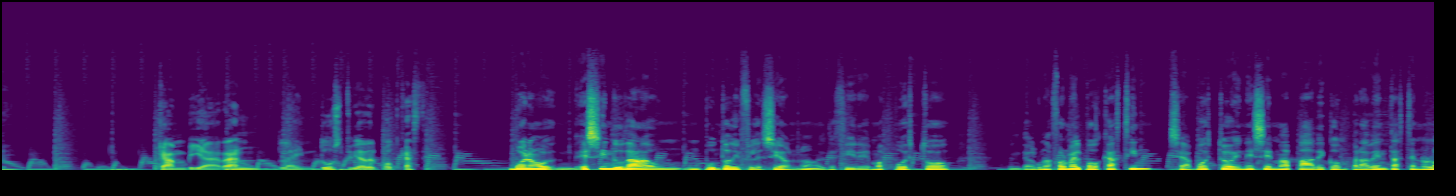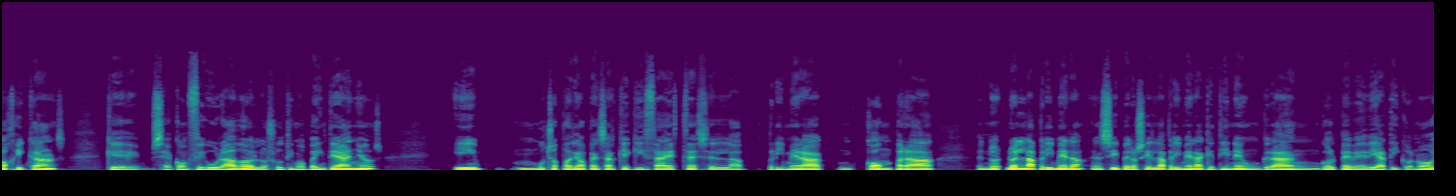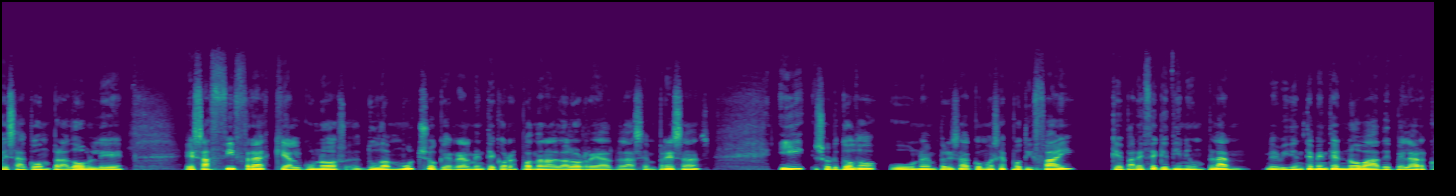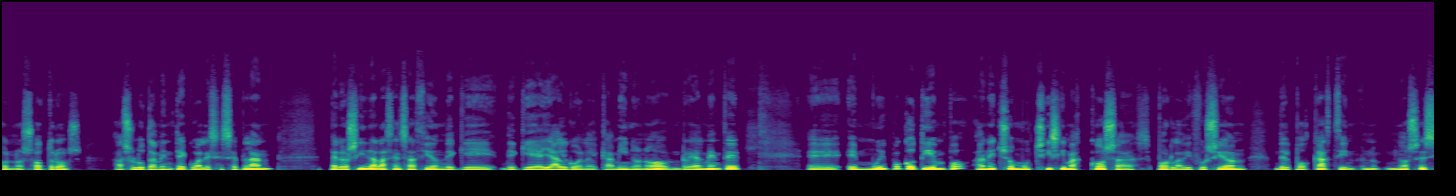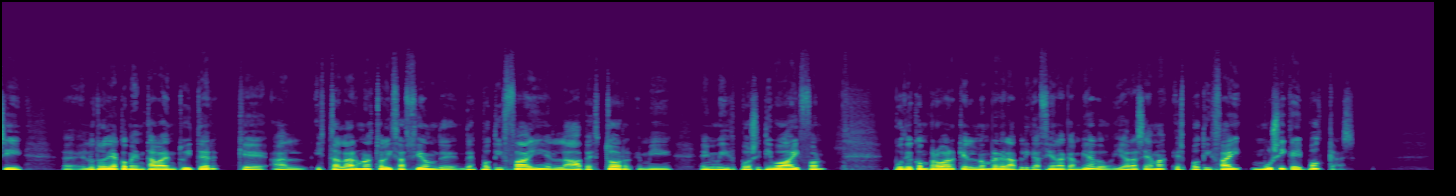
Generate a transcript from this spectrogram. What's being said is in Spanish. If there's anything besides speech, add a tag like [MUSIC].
cambiarán la industria del podcasting. Bueno, es sin duda un, un punto de inflexión, ¿no? Es decir, hemos puesto de alguna forma el podcasting se ha puesto en ese mapa de compraventas tecnológicas que se ha configurado en los últimos 20 años y muchos podríamos pensar que quizá esta es la primera compra, no, no, es la primera en sí, pero sí es la primera que tiene un gran golpe mediático, ¿no? Esa compra doble, esas cifras que algunos dudan mucho que realmente correspondan al valor real de las empresas y sobre todo una empresa como es Spotify que parece que tiene un plan. Evidentemente no va a depelar con nosotros absolutamente cuál es ese plan, pero sí da la sensación de que, de que hay algo en el camino, ¿no? Realmente eh, en muy poco tiempo han hecho muchísimas cosas por la difusión del podcasting. No, sé si eh, el otro día comentaba en Twitter que al instalar una actualización de, de Spotify en la App Store, en mi, en mi dispositivo iPhone, pude comprobar que el nombre de la aplicación ha cambiado y ahora se llama Spotify Música y Podcast.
